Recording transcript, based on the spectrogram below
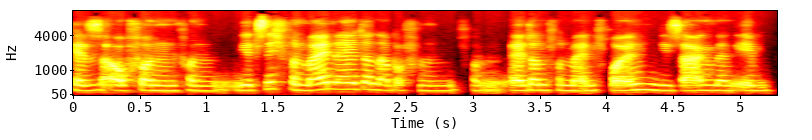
es auch von, von, jetzt nicht von meinen Eltern, aber von, von Eltern von meinen Freunden, die sagen dann eben,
